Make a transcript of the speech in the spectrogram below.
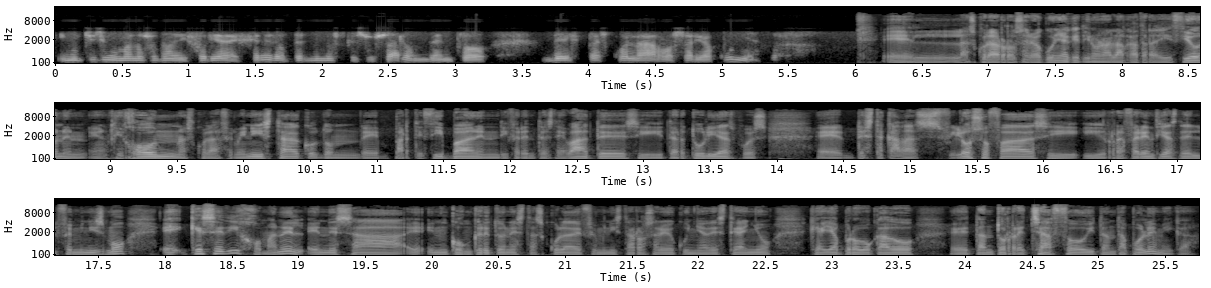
y muchísimo menos una disforia de género, términos que se usaron dentro de esta escuela Rosario Acuña la Escuela Rosario Acuña, que tiene una larga tradición en, Gijón, una escuela feminista, donde participan en diferentes debates y tertulias, pues eh, destacadas filósofas y, referencias del feminismo. Eh, ¿Qué se dijo, Manel, en esa, en concreto en esta escuela de feminista Rosario Acuña de este año que haya provocado eh, tanto rechazo y tanta polémica?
